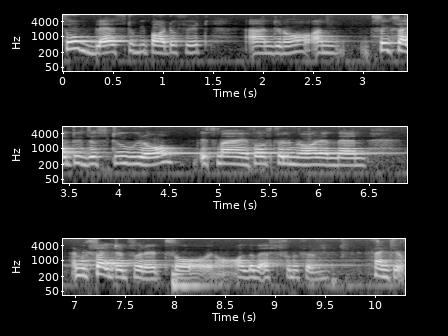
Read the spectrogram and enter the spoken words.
so blessed to be part of it and you know i'm so excited just to you know it's my first film role and then i'm excited for it. So you know all the best for the film. Thank you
